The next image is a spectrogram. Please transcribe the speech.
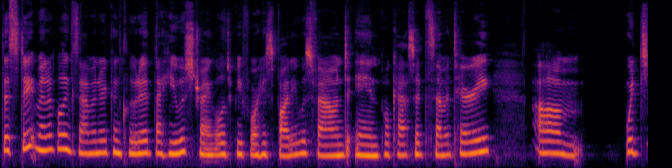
The state medical examiner concluded that he was strangled before his body was found in Pocasset Cemetery, um, which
